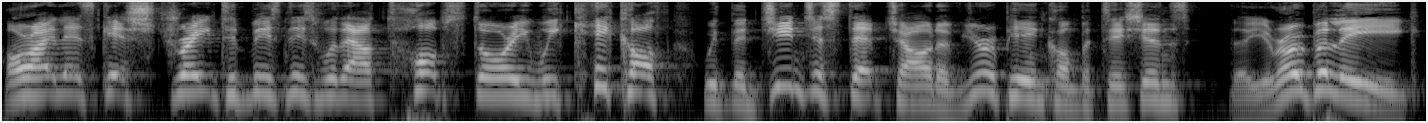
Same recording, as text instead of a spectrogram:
All right, let's get straight to business with our top story. We kick off with the ginger stepchild of European competitions, the Europa League.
